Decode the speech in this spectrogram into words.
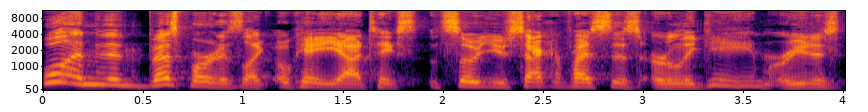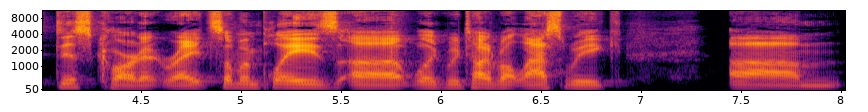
Well, and the best part is like, okay, yeah, it takes so you sacrifice this early game or you just discard it, right? Someone plays uh like we talked about last week, um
